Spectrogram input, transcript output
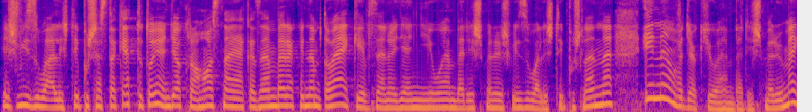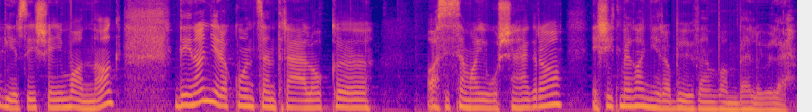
és vizuális típus. Ezt a kettőt olyan gyakran használják az emberek, hogy nem tudom elképzelni, hogy ennyi jó emberismerő és vizuális típus lenne. Én nem vagyok jó emberismerő, megérzéseim vannak, de én annyira koncentrálok azt hiszem a jóságra, és itt meg annyira bőven van belőle.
